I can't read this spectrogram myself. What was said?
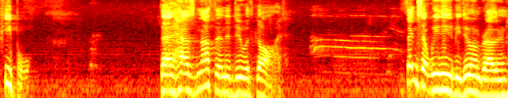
people that has nothing to do with God. The things that we need to be doing, brethren,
